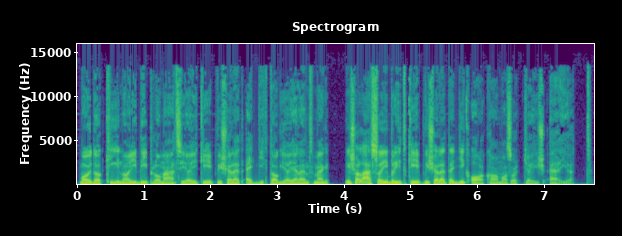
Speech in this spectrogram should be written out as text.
Majd a kínai diplomáciai képviselet egyik tagja jelent meg, és a lászai brit képviselet egyik alkalmazottja is eljött.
